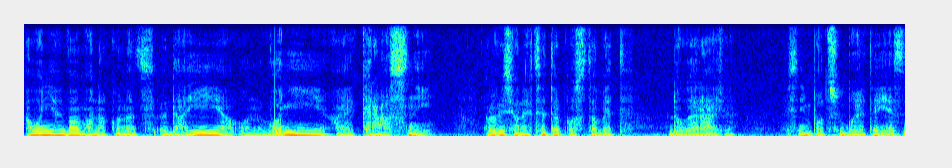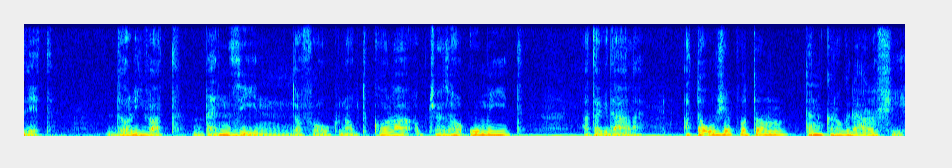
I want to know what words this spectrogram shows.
A oni vám ho nakonec dají a on voní a je krásný. Ale vy si ho nechcete postavit do garáže. Vy s ním potřebujete jezdit, dolívat benzín, dofouknout kola, občas ho umít a tak dále. A to už je potom ten krok další.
